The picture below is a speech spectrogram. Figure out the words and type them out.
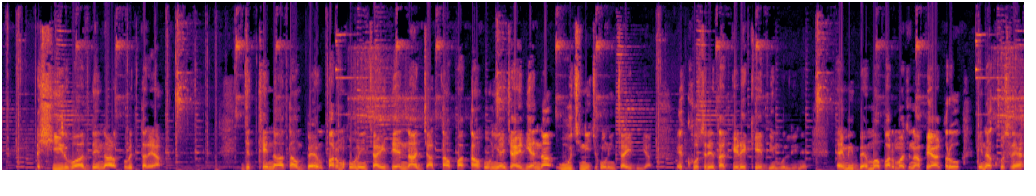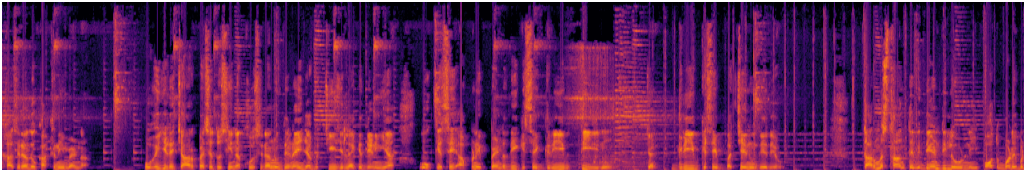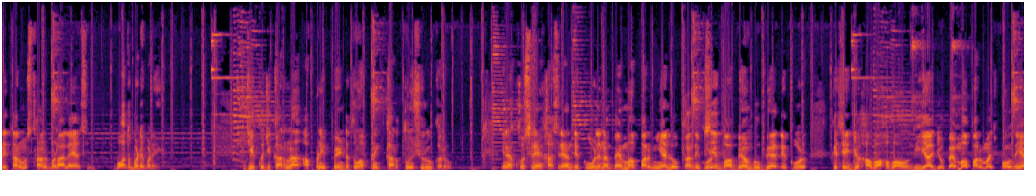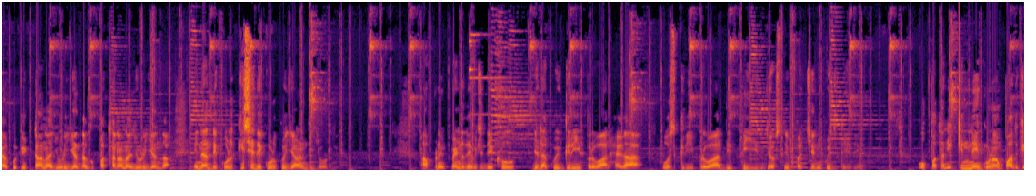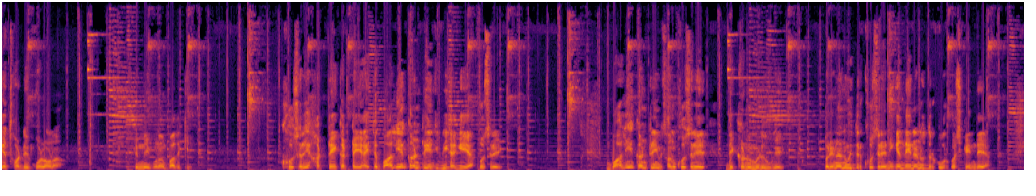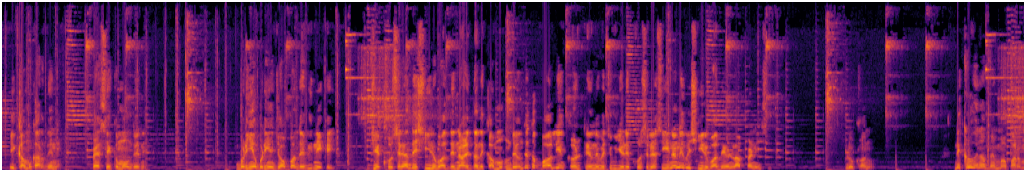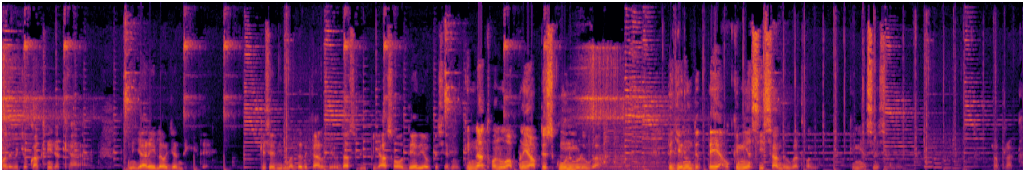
ਅਸ਼ੀਰਵਾਦ ਦੇ ਨਾਲ ਪਵਿੱਤਰ ਆ। ਜਿੱਥੇ ਨਾ ਤਾਂ ਵਹਿਮ ਭਰਮ ਹੋਣੇ ਚਾਹੀਦੇ, ਨਾ ਜਾਤਾਂ ਪਾਤਾਂ ਹੋਣੀਆਂ ਚਾਹੀਦੀਆਂ, ਨਾ ਊਚ ਨੀਚ ਹੋਣੀ ਚਾਹੀਦੀ ਆ। ਇਹ ਖੁਸਰੇ ਤਾਂ ਕਿਹੜੇ ਖੇਤ ਦੀ ਮੂਲੀ ਨੇ? ਐਵੇਂ ਵਹਿਮਾਂ ਭਰਮਾਂ ਚ ਨਾ ਪਿਆ ਕਰੋ, ਇਹਨਾਂ ਖੁਸਰਿਆਂ ਖਾਸਰਿਆਂ ਤੋਂ ਕੱਖ ਨਹੀਂ ਮਿਲਣਾ। ਉਹੀ ਜਿਹੜੇ ਚਾਰ ਪੈਸੇ ਤੁਸੀਂ ਇਹਨਾਂ ਖੁਸਰਿਆਂ ਨੂੰ ਦੇਣੇ ਜਾਂ ਕੋਈ ਚੀਜ਼ ਲੈ ਕੇ ਦੇਣੀ ਆ, ਉਹ ਕਿਸੇ ਆਪਣੇ ਪਿੰਡ ਦੀ ਕਿਸੇ ਗਰੀਬ ਧੀ ਨੂੰ ਜਾਂ ਗਰੀਬ ਕਿਸੇ ਬੱਚੇ ਨੂੰ ਦੇ ਦਿਓ। ਧਰਮ ਸਥਾਨ ਤੇ ਵੀ ਦੇਣ ਦੀ ਲੋੜ ਨਹੀਂ। ਬਹੁਤ ਬੜੇ ਬੜੇ ਧਰਮ ਸਥਾਨ ਬਣਾ ਲਿਆ ਸੀ ਬਹੁਤ ਬੜੇ ਬੜੇ ਜੇ ਕੁਝ ਕਰਨਾ ਆਪਣੇ ਪਿੰਡ ਤੋਂ, ਆਪਣੇ ਘਰ ਤੋਂ ਸ਼ੁਰੂ ਕਰੋ। ਇਹਨਾਂ ਖੁਸਰਿਆਂ ਖਸਰਿਆਂ ਦੇ ਕੋਲ, ਇਹਨਾਂ ਵਹਿਮਾਂ ਭਰਮੀਆਂ ਲੋਕਾਂ ਦੇ ਕੋਲ, ਕਿਸੇ ਬਾਬਿਆਂ ਬੂਬਿਆਂ ਦੇ ਕੋਲ, ਕਿਸੇ ਜੋ ਹਵਾ ਹਵਾ ਆਉਂਦੀ ਆ, ਜੋ ਵਹਿਮਾਂ ਭਰਮਾਂ ਚ ਪਾਉਂਦੇ ਆ, ਕੋਈ ਇੱਟਾਂ ਨਾਲ ਜੁੜੀ ਜਾਂਦਾ, ਕੋਈ ਪੱਥਰਾਂ ਨਾਲ ਜੁੜੀ ਜਾਂਦਾ, ਇਹਨਾਂ ਦੇ ਕੋਲ, ਕਿਸੇ ਦੇ ਕੋਲ ਕੋਈ ਜਾਣ ਦੀ ਲੋੜ ਨਹੀਂ। ਆਪਣੇ ਪਿੰਡ ਦੇ ਵਿੱਚ ਦੇਖੋ, ਜਿਹੜਾ ਕੋਈ ਗਰੀਬ ਪਰਿਵਾਰ ਹੈਗਾ, ਉਸ ਗਰੀਬ ਪਰਿਵਾਰ ਦੀ ਧੀ ਜਾਂ ਉਸ ਦੇ ਬੱਚੇ ਨੂੰ ਕੁਝ ਦੇ ਦਿਓ। ਉਹ ਪਤਾ ਨਹੀਂ ਕਿੰਨੇ ਗੁਣਾ ਵੱਧ ਕੇ ਤੁਹਾਡੇ ਕੋਲ ਆਉਣਾ। ਕਿੰਨੇ ਗੁਣਾ ਵੱਧ ਕੇ। ਖੁਸਰੇ ਹੱਟੇ ਕੱਟੇ ਆ, ਇੱਥੇ ਬਾਹਲੀਆਂ ਕੰਟਰੀਆਂ 'ਚ ਵੀ ਹੈਗੇ ਆ ਖੁਸਰੇ। ਬਾਹਲੀਆਂ ਕੰਟਰੀਆਂ ਵਿੱਚ ਤੁਹਾਨੂੰ ਖੁਸਰੇ ਦੇਖਣ ਨੂੰ ਮਿਲੂਗੇ। ਪਰ ਇਹਨਾਂ ਨੂੰ ਇੱਧਰ ਖੁਸਰੇ ਨਹੀਂ ਕਹਿੰਦੇ, ਇਹਨਾਂ ਨੂੰ ਇੱਧਰ ਹੋਰ ਕੁਝ ਕਹਿੰਦੇ ਆ। ਇਹ ਕੰਮ ਕਰਦੇ ਨੇ, ਪੈਸੇ ਕਮਾਉਂਦੇ ਨੇ। ਬੜੀਆਂ ਬੜੀਆਂ ਜੌਬਾਂ ਦੇ ਵੀ ਨੇ ਕਈ। ਜੇ ਖੁਸਰਿਆਂ ਦੇ ਆਸ਼ੀਰਵਾਦ ਦੇ ਨਾਲ ਇਦਾਂ ਦੇ ਕੰਮ ਹੁੰਦੇ ਹੁੰਦੇ, ਤਾਂ ਬਾਹਰਲੀਆਂ ਕੰਟਰੀਆਂ ਦੇ ਵਿੱਚ ਵੀ ਜਿਹੜੇ ਖੁਸਰੇ ਸੀ, ਇਹਨਾਂ ਨੇ ਵੀ ਆਸ਼ੀਰਵਾਦ ਦੇਣ ਲੱਗ ਪੈਣੀ ਸੀ। ਲੋਕਾਂ ਨੂੰ। ਨਿਕਲੋ ਦੇ ਨਾਲ ਬਹਿਮਾਂ ਭਰਮਾਂ ਦੇ ਵਿੱਚੋਂ ਕੱਖ ਨਹੀਂ ਰੱਖਿਆ ਹੈ ਨਜ਼ਾਰੇ ਲਓ ਜ਼ਿੰਦਗੀ ਦੇ। ਕਿਸੇ ਦੀ ਮਦਦ ਕਰ ਦਿਓ 10 20 50 100 ਦੇ ਦਿਓ ਕਿਸੇ ਨੂੰ। ਕਿੰਨਾ ਤੁਹਾਨੂੰ ਆਪਣੇ ਆਪ ਤੇ ਸਕੂਨ ਮਿਲੂਗਾ। ਤੇ ਜਿਹਨੂੰ ਦਿੱਤੇ ਆ, ਉਹ ਕਿੰਨੀਆਂ ਸੀਸਾਂ ਦੇਊਗਾ ਤੁਹਾਨੂੰ। ਕਿੰਨੀਆਂ ਸੀਸਾਂ ਦਊਗਾ। ਰੱਬ ਰੱਖ।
